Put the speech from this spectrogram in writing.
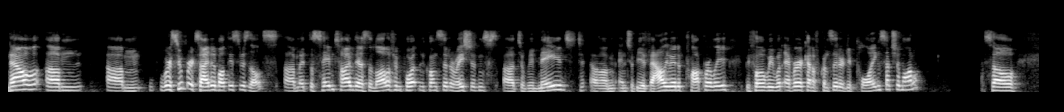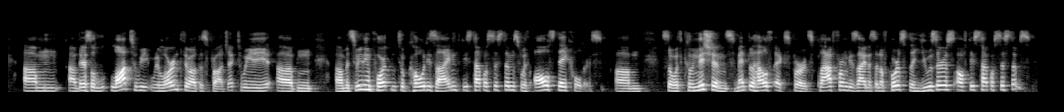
Now, um, um, we're super excited about these results. Um, at the same time, there's a lot of important considerations uh, to be made um, and to be evaluated properly before we would ever kind of consider deploying such a model. So um, uh, there's a lot we, we learned throughout this project. We um, um, it's really important to co-design these type of systems with all stakeholders. Um, so with clinicians, mental health experts, platform designers, and of course the users of these type of systems.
